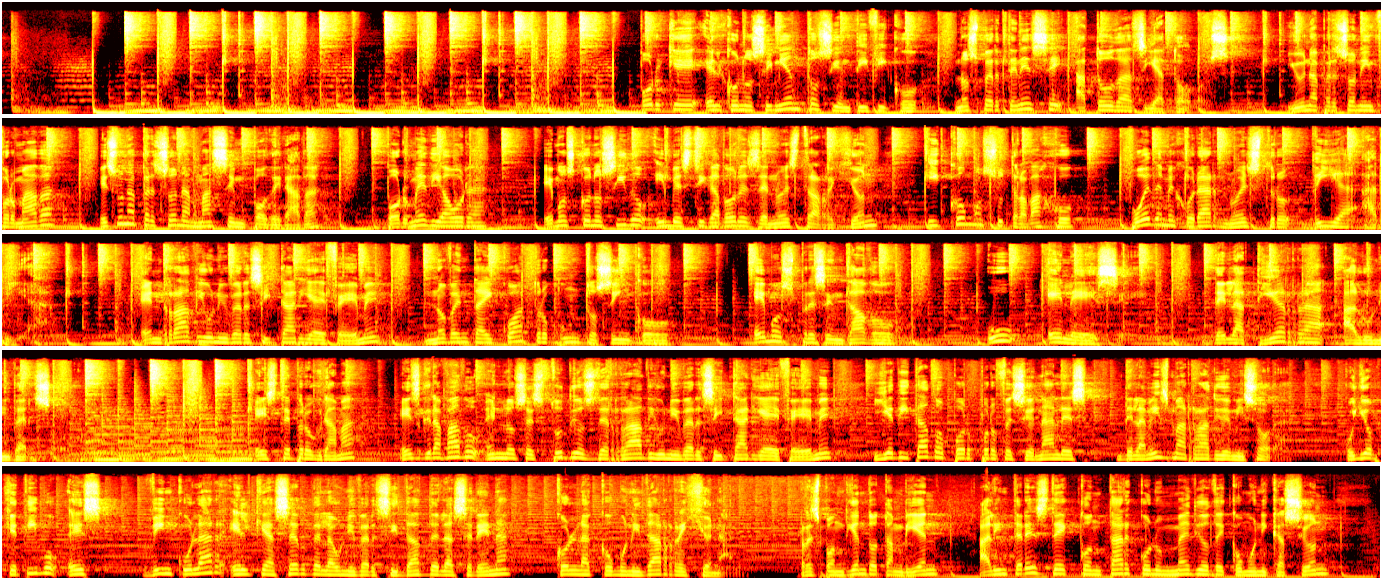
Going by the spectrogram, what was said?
Porque el conocimiento científico nos pertenece a todas y a todos, y una persona informada es una persona más empoderada. Por media hora hemos conocido investigadores de nuestra región y cómo su trabajo puede mejorar nuestro día a día en Radio Universitaria FM 94.5 hemos presentado ULS, de la Tierra al Universo. Este programa es grabado en los estudios de Radio Universitaria FM y editado por profesionales de la misma radioemisora, cuyo objetivo es vincular el quehacer de la Universidad de La Serena con la comunidad regional, respondiendo también al interés de contar con un medio de comunicación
